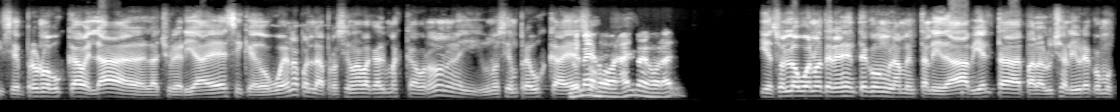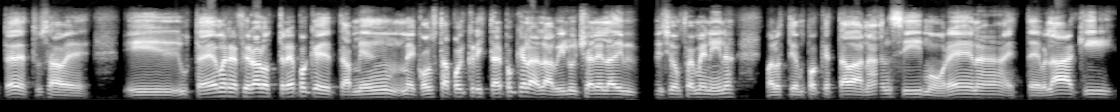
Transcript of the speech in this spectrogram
y siempre uno busca, ¿verdad? La chulería es, si quedó buena, pues la próxima va a caer más cabrona y uno siempre busca Y eso. mejorar, mejorar. Y eso es lo bueno tener gente con la mentalidad abierta para la lucha libre como ustedes, tú sabes. Y ustedes me refiero a los tres porque también me consta por Cristal porque la, la vi luchar en la división femenina para los tiempos que estaba Nancy, Morena, este Blacky.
